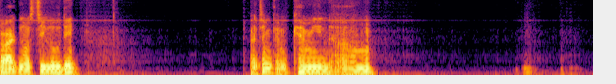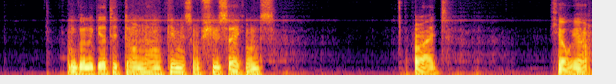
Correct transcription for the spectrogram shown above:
all right now still loading i think i'm coming um i'm gonna get it done now. Give me some few seconds. All right here we are.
